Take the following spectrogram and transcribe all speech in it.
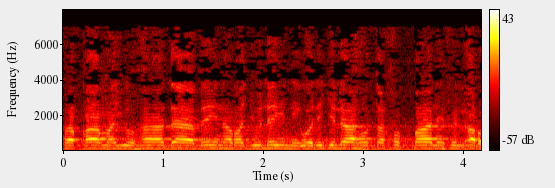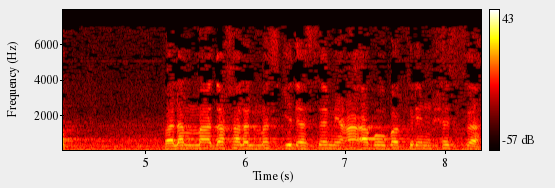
فقام يهادى بين رجلين ورجلاه تخطان في الأرض. فلما دخل المسجد سمع أبو بكر حسة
